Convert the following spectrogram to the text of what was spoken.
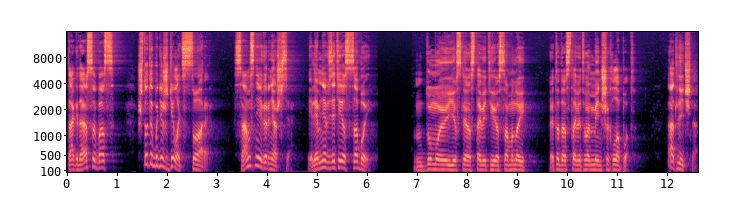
Тогда, Сыбас, что ты будешь делать с Цуарой? Сам с ней вернешься? Или мне взять ее с собой? Думаю, если оставить ее со мной, это доставит вам меньше хлопот. Отлично.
